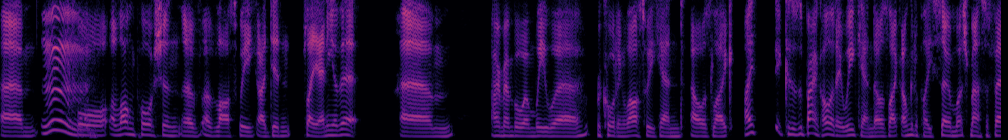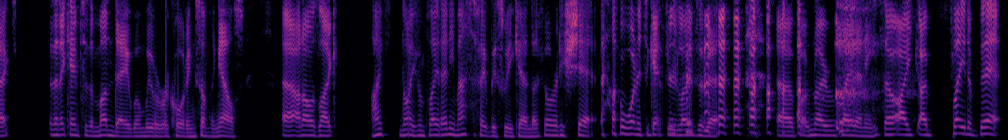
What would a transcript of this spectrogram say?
Um, mm. for a long portion of, of last week, I didn't play any of it. Um, I remember when we were recording last weekend, I was like, I because it was a bank holiday weekend, I was like, I'm going to play so much Mass Effect. And then it came to the Monday when we were recording something else, uh, and I was like, I've not even played any Mass Effect this weekend. I feel really shit. I wanted to get through loads of it, uh, but I've not even played any. So I I played a bit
